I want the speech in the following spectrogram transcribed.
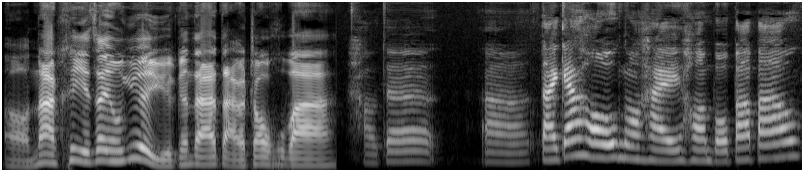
哦，那可以再用粤语跟大家打个招呼吧。好的，啊、大家好，我係漢堡包包。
